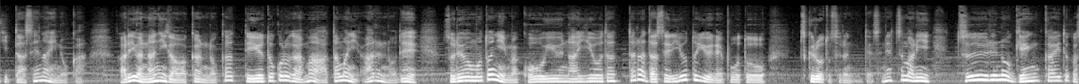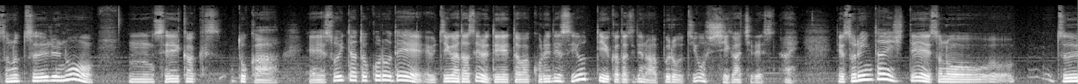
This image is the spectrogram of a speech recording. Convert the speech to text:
き出せないのかあるいは何がわかるのかっていうところがまあ頭にあるのでそれをもとにまあこういう内容だったら出せるよというレポートを作ろうとするんですね。つまりツールの限界とかそのツールの、うん、性格とかえー、そういったところでうちが出せるデータはこれですよっていう形でのアプローチをしがちです。はい、でそれに対してそのツー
